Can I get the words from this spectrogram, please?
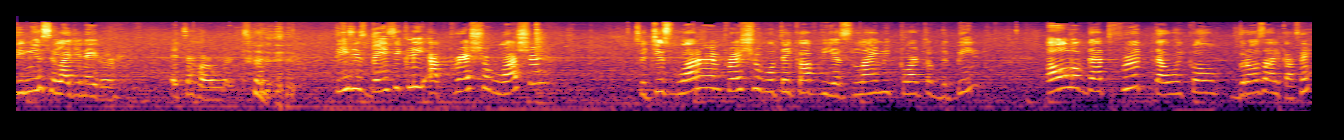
demucilagenator. It's a hard word. this is basically a pressure washer. So just water and pressure will take off the slimy part of the bean. All of that fruit that we call brosa del café,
